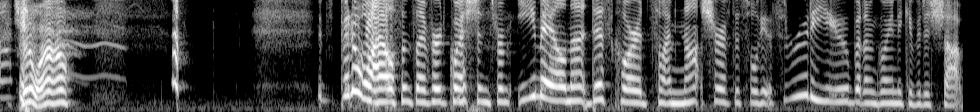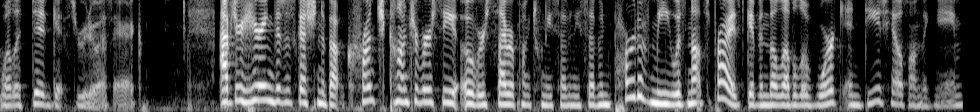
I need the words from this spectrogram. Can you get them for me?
It's been a while. It's been a while since I've heard questions from email, not Discord, so I'm not sure if this will get through to you, but I'm going to give it a shot. Well, it did get through to us, Eric. After hearing the discussion about crunch controversy over Cyberpunk 2077, part of me was not surprised given the level of work and details on the game,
